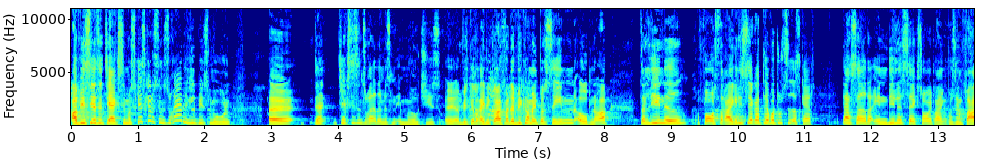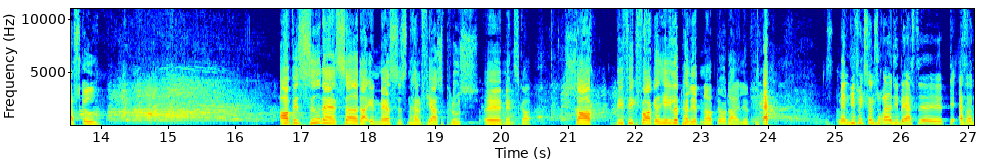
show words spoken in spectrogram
Og vi siger til Jackson, måske skal du censurere det en lille bit smule. Øh, der, Jaxi censurerede det med sådan emojis, øh, hvilket var rigtig godt, for da vi kom ind på scenen og åbner op, der lige nede på forreste række, lige cirka der, hvor du sidder, skat, der sad der en lille seksårig dreng på sin fars skød. Og ved siden af sad der en masse sådan 70 plus øh, mennesker. Så vi fik fucket hele paletten op. Det var dejligt. Men vi fik censureret de værste, øh, det, altså,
